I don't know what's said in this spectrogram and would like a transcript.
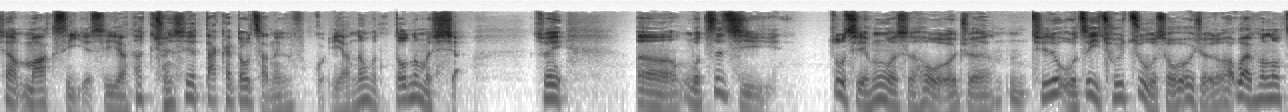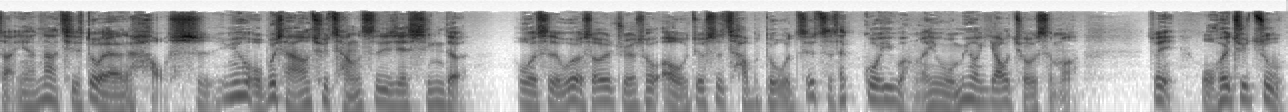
像 Maxi 也是一样，它全世界大概都长得跟鬼一样，那么都那么小，所以呃，我自己。做节目的时候，我就觉得，嗯，其实我自己出去住的时候，我会觉得说万丰都长一样，那其实对我来讲是好事，因为我不想要去尝试一些新的，或者是我有时候就觉得说，哦，我就是差不多，我就只在过一晚而已，我没有要求什么，所以我会去住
